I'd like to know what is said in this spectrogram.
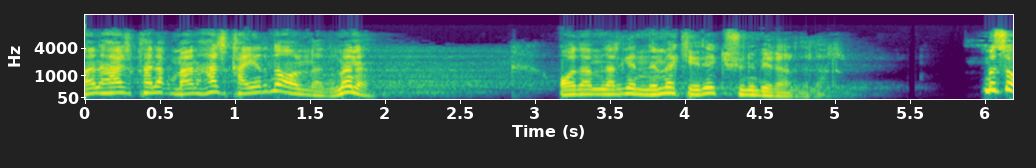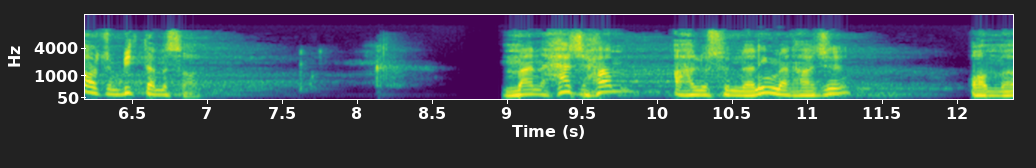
Manhaj qanaqa manhaj qayerdan olinadi? Mana odamlarga nima kerak shuni berardilar. Misol uchun bitta misol. Manhaj ham ahli sunnaning manhaji omma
